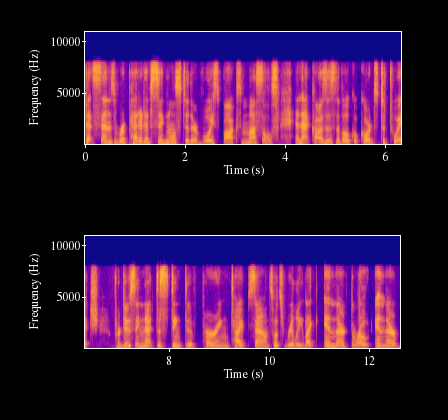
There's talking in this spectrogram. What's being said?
that sends repetitive signals to their voice box muscles and that causes the vocal cords to twitch producing that distinctive purring type sound. So it's really like in their throat, in their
